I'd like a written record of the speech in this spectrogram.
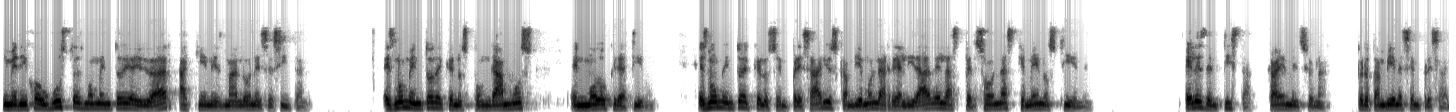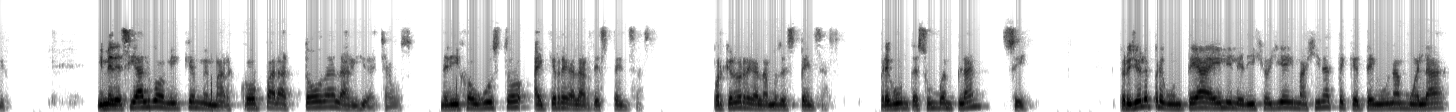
y me dijo, Augusto, es momento de ayudar a quienes más lo necesitan. Es momento de que nos pongamos en modo creativo. Es momento de que los empresarios cambiemos la realidad de las personas que menos tienen. Él es dentista, cabe mencionar, pero también es empresario. Y me decía algo a mí que me marcó para toda la vida, chavos. Me dijo, Augusto, hay que regalar despensas. ¿Por qué no regalamos despensas? Pregunta, ¿es un buen plan? Sí. Pero yo le pregunté a él y le dije, oye, imagínate que tengo una muela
